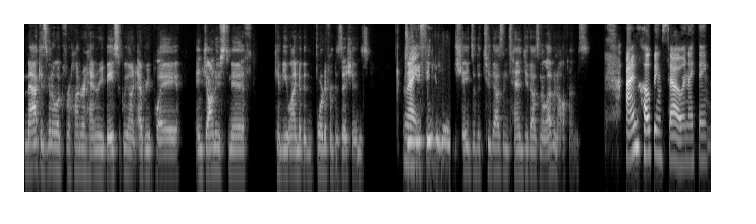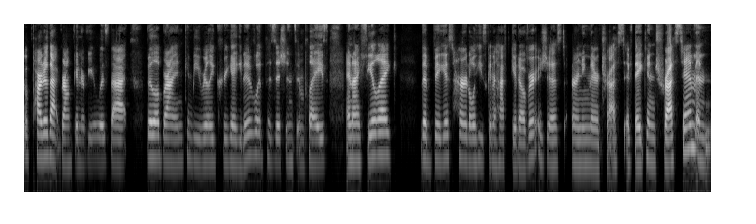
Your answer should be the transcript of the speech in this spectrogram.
Mac is going to look for Hunter Henry basically on every play, and Jonnu Smith can be lined up in four different positions. Do you think you're getting shades of the 2010 2011 offense? I'm hoping so. And I think part of that Gronk interview was that Bill O'Brien can be really creative with positions and plays. And I feel like the biggest hurdle he's going to have to get over is just earning their trust. If they can trust him, and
